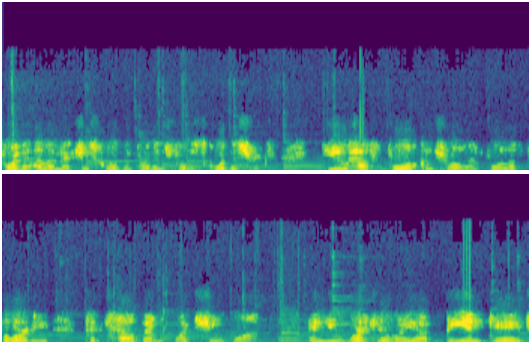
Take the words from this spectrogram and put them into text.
for the elementary schools and for the for the school districts you have full control and full authority to tell them what you want. And you work your way up. Be engaged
